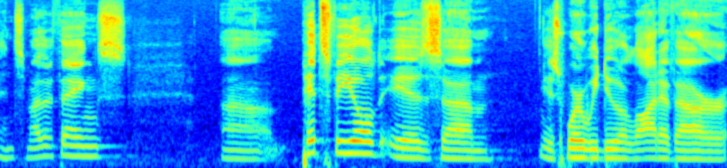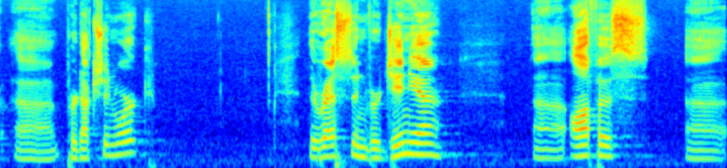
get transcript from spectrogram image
and some other things. Uh, Pittsfield is um, is where we do a lot of our uh, production work. The Reston, Virginia uh, office uh,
